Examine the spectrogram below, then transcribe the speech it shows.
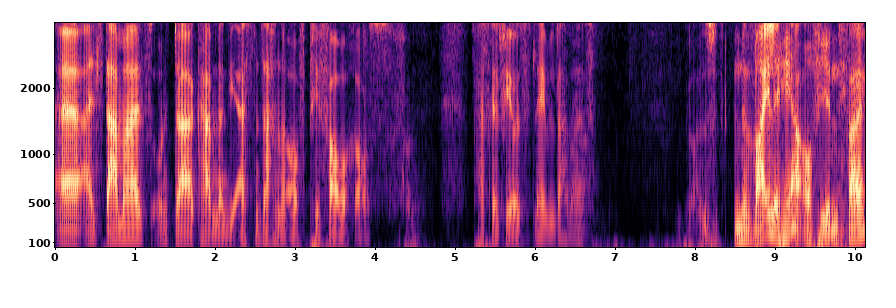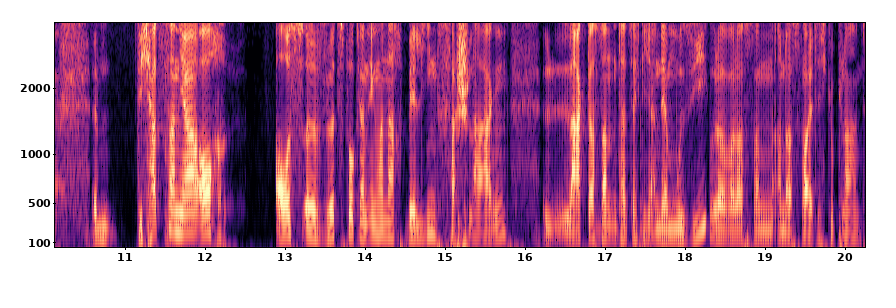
äh, als damals. Und da kamen dann die ersten Sachen auf PV raus von Pascal Feos Label damals eine Weile her auf jeden Fall. Ähm, dich hat es dann ja auch aus äh, Würzburg dann irgendwann nach Berlin verschlagen. Lag das dann tatsächlich an der Musik oder war das dann andersweitig geplant?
